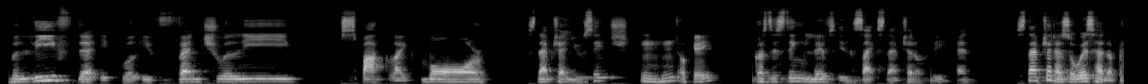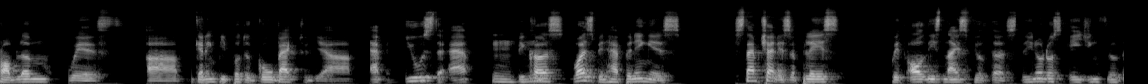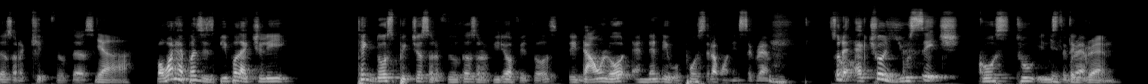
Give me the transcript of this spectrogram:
believe that it will eventually spark like more Snapchat usage Mm-hmm. Okay. because this thing lives inside Snapchat only. And Snapchat has always had a problem with uh, getting people to go back to their app and use the app Mhm. because what's been happening is Snapchat is a place with all these nice filters. You know those aging filters or the kid filters. yeah. But what happens is people actually take those pictures or the filters or the video filters, they download and then they will post it up on Instagram. so the actual usage goes to Instagram. Instagram.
